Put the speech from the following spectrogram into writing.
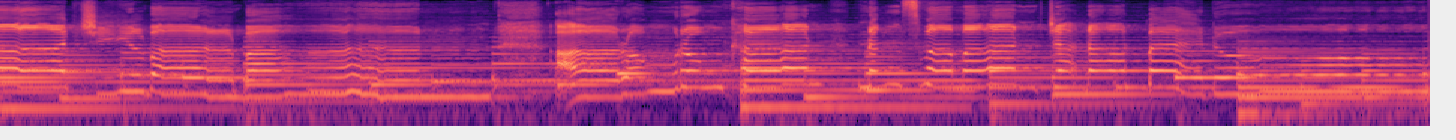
អាចព្យាបាលបានអារម្មណ៍រំខាននឹងស្វាមានចាក់ដោតបេះដូង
